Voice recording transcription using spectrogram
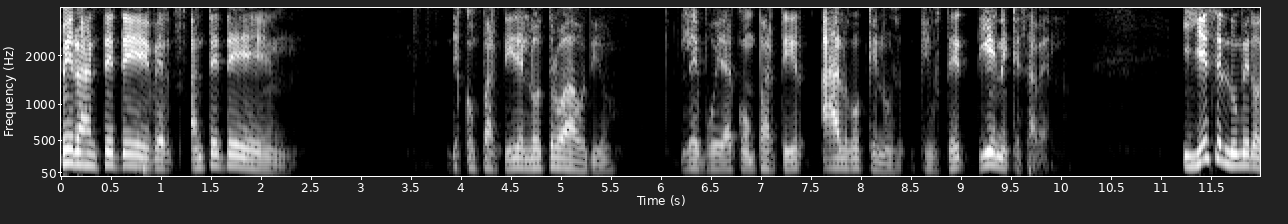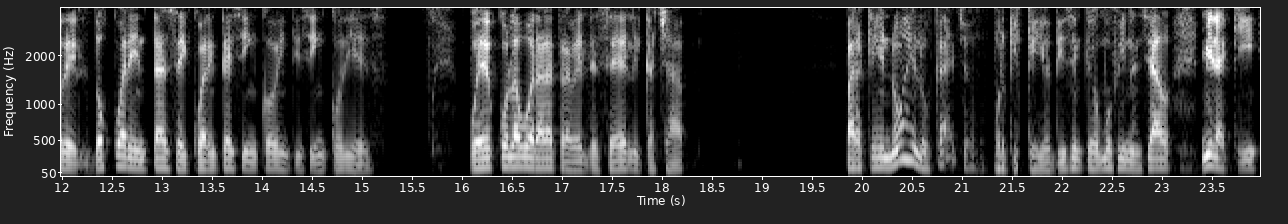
Pero antes de ver, antes de, de compartir el otro audio, les voy a compartir algo que, nos, que usted tiene que saberlo. Y es el número del 240-645-2510. Puede colaborar a través de CEL y Cachap para que enojen los cachos, porque que ellos dicen que somos financiados. Mira aquí,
